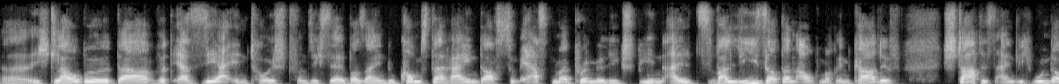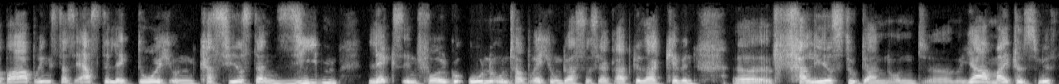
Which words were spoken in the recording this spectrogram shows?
äh, ich glaube, da wird er sehr enttäuscht von sich selber sein. Du kommst da rein, darfst zum ersten Mal Premier League spielen, als Waliser dann auch noch in Cardiff, startest eigentlich wunderbar, bringst das erste Leck durch und kassierst dann sieben Lecks in Folge ohne Unterbrechung. Du hast es ja gerade gesagt, Kevin, äh, verlierst du dann und äh, ja, Michael Smith,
